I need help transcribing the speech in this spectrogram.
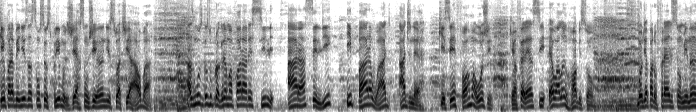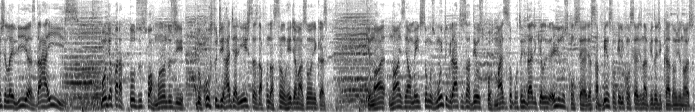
Quem parabeniza são seus primos Gerson Gianni e sua tia Alba. As músicas do programa para Araceli, Araceli e para o Ad, Adner que se reforma hoje. Quem oferece é o Alan Robson. Bom dia para o Fredson Minângela Elias, da Raiz. Bom dia para todos os formandos de, do curso de radialistas da Fundação Rede Amazônicas. Que nós, nós realmente somos muito gratos a Deus por mais essa oportunidade que ele, ele nos concede, essa bênção que Ele concede na vida de cada um de nós.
